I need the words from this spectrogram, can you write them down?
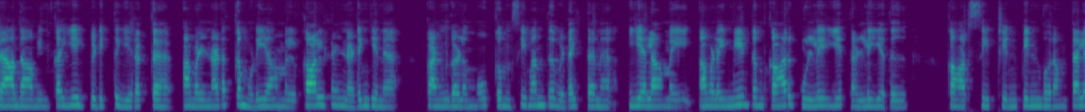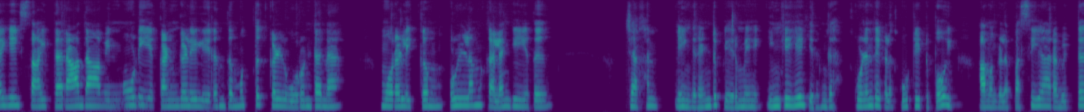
ராதாவின் கையை பிடித்து இறக்க அவள் நடக்க முடியாமல் கால்கள் நடுங்கின. கண்களும் மூக்கும் சிவந்து விடைத்தன. இயலாமை அவளை மீண்டும் காருக்குள்ளேயே தள்ளியது. கார் சீற்றின் பின்புறம் தலையை சாய்த்த ராதாவின் மூடிய கண்களில் இருந்து முத்துக்கள் உருண்டன. முரளிக்கும் உள்ளம் கலங்கியது. ஜகன் நீங்க ரெண்டு பேருமே இங்கேயே இருங்க. குழந்தைகளை கூட்டிட்டு போய் அவங்கள பசியார விட்டு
